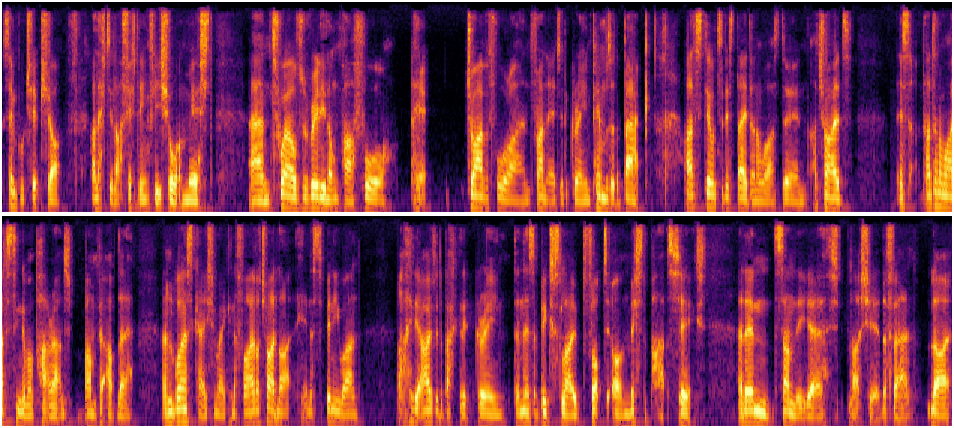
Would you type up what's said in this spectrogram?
simple chip shot. I left it like 15 feet short and missed. And 12 was a really long par four. I hit driver four iron, front edge of the green, pin was at the back. I still to this day don't know what I was doing. I tried. I don't know why I just think of my putter out and just bump it up there. And worst case, you're making a five. I tried like hitting a spinny one. I hit it over the back of the green. Then there's a big slope, flopped it on, missed the part six. And then suddenly, yeah, like shit the fan. Like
